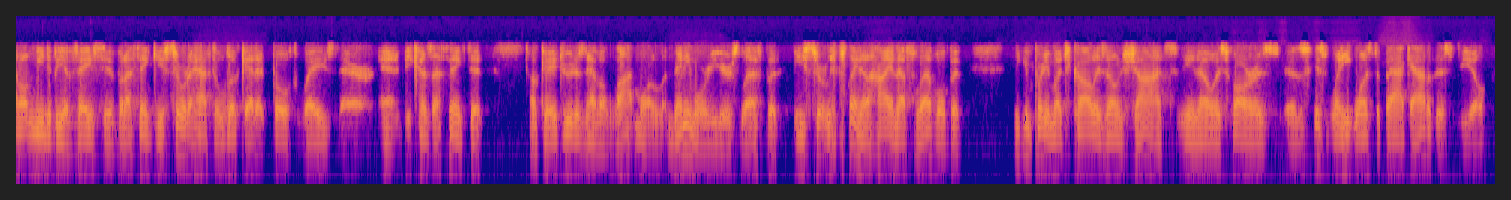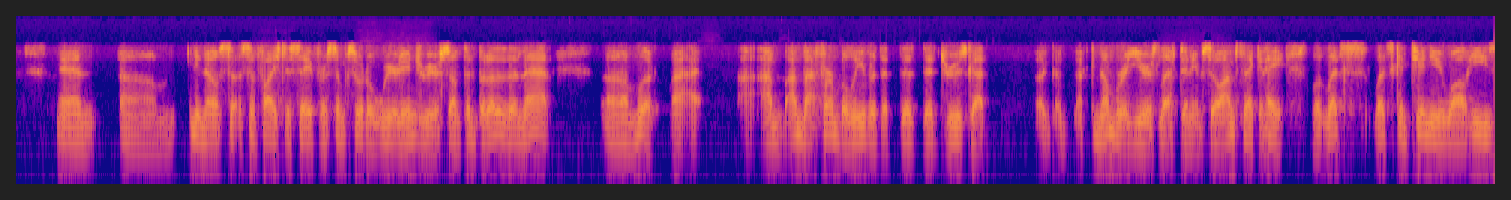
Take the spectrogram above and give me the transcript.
I don't mean to be evasive, but I think you sort of have to look at it both ways there, and because I think that okay, Drew doesn't have a lot more, many more years left, but he's certainly playing at a high enough level that he can pretty much call his own shots, you know, as far as, as, as when he wants to back out of this deal. And um, you know, su- suffice to say for some sort of weird injury or something. But other than that, um, look, I, I'm I'm a firm believer that that, that Drew's got a, a number of years left in him. So I'm thinking, hey, let's let's continue while he's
